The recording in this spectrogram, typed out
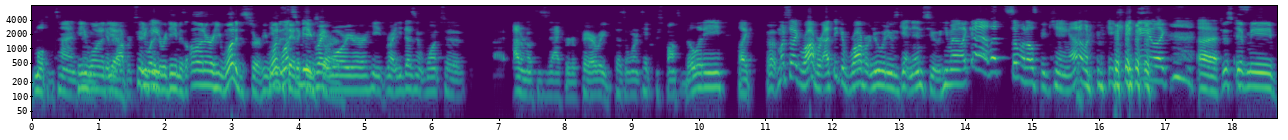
multiple times He wanted, yeah, opportunity. he wanted to redeem his honor. He wanted to serve. He, He wanted wants to, to be a great Kingsguard. warrior. He right. He doesn't want to. I don't know if this is accurate or fair, but he doesn't want to take responsibility. Like uh, much like Robert, I think if Robert knew what he was getting into, he might like, ah, let someone else be king. I don't want to be king. like, uh, Just give me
